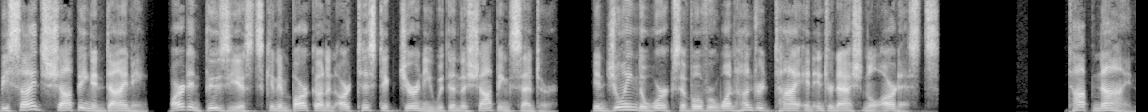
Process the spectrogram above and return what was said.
Besides shopping and dining, art enthusiasts can embark on an artistic journey within the shopping center, enjoying the works of over 100 Thai and international artists. Top 9.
